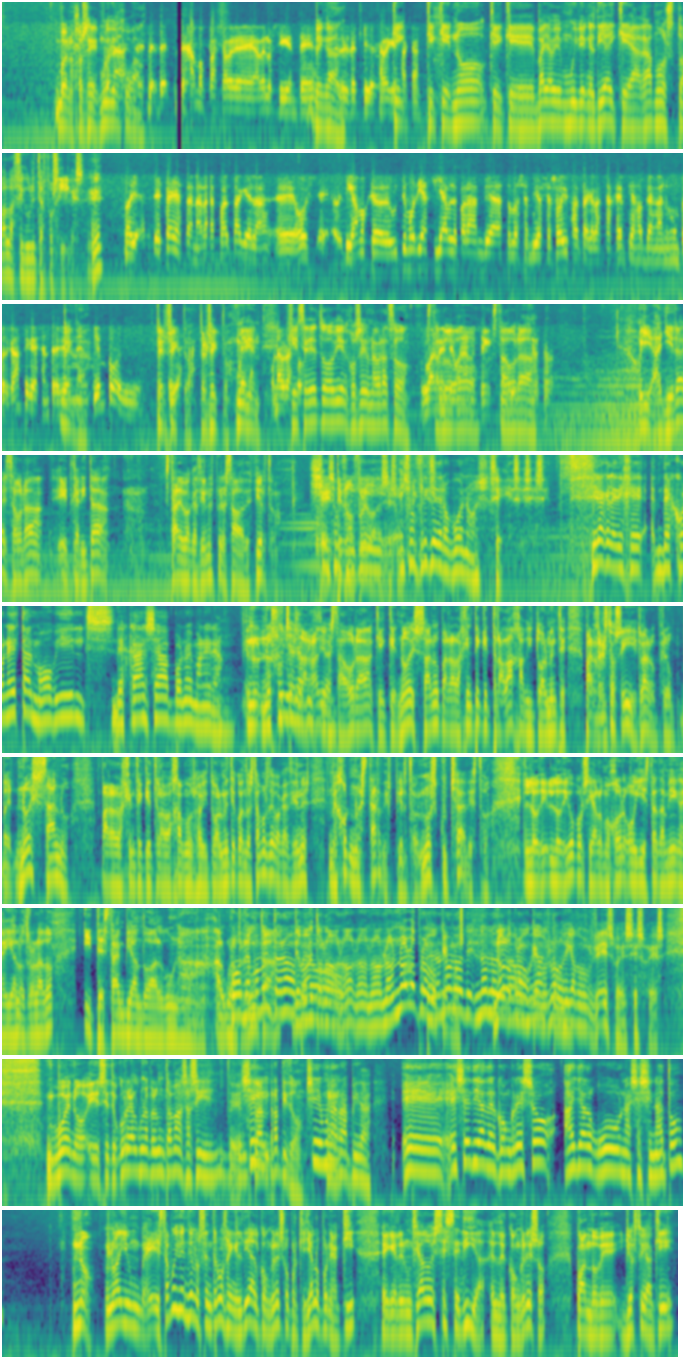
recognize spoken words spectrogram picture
Bueno, José, muy bien jugado. de- de- dejamos paso a ver, a ver lo siguiente. Venga, detectives, a ver qué que, sacan. que, que no, que, que vaya bien, muy bien el día y que hagamos todas las figuritas posibles. ¿eh? No, ya- esta ya está nada, falta que las, eh, hoy, eh, digamos que el último día fiable para enviar hacer los envíos es hoy, falta que las agencias no tengan ningún percance, que se entreguen Venga. en tiempo y Perfecto, perfecto. Muy Venga, bien. un abrazo. Que se dé todo bien, José. Un abrazo. Hasta Igualmente, luego. noches. Hasta ahora. Oye, ayer a esta hora, Edgarita está de vacaciones, pero estaba despierto. Que es un friki, pruebas, es un es un friki de los buenos. Sí, sí, sí, sí. Mira que le dije, desconecta el móvil, descansa, pues no hay manera. No, escuches la radio a esta hora, que, que no es sano para la gente que trabaja habitualmente. Para el resto sí, claro, pero eh, no es sano para la gente que trabajamos habitualmente. Cuando estamos de vacaciones, es mejor no estar despierto, no escuchar esto. Lo, lo digo por si a lo mejor hoy está también ahí al otro lado y te está enviando alguna, alguna Pues de pregunta. momento no, De pero- momento no, no, no, no, no, no lo Pero no lo provoquemos. no lo provoquemos, no lo digamos. Eso es, eso es. Bueno, eh, ¿se te ocurre alguna pregunta más así, en Sí, plan rápido? Sí, una Mm. rápida. Eh, ¿Ese día del Congreso hay algún asesinato? No, no hay un. eh, Está muy bien que nos centremos en el día del Congreso, porque ya lo pone aquí. En el enunciado es ese día, el del Congreso, cuando ve. Yo estoy aquí.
